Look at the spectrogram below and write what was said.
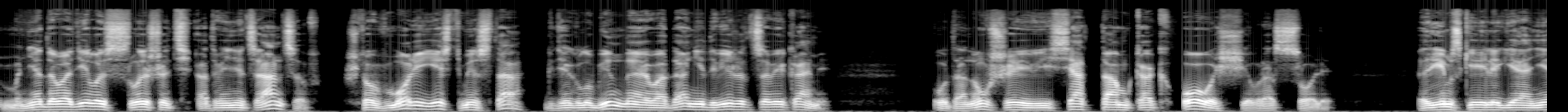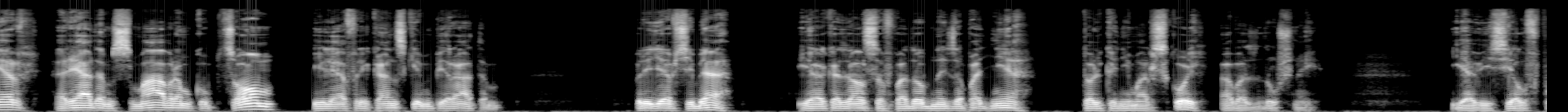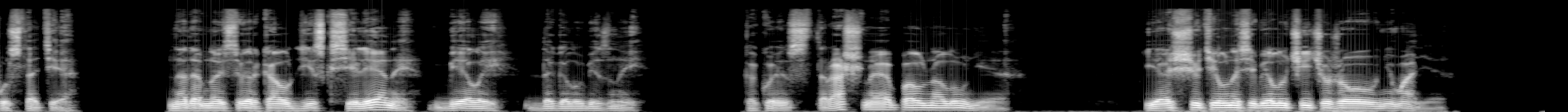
Мне доводилось слышать от венецианцев, что в море есть места, где глубинная вода не движется веками. Утонувшие висят там, как овощи в рассоле. Римский легионер рядом с мавром-купцом или африканским пиратом. Придя в себя, я оказался в подобной западне, только не морской, а воздушной. Я висел в пустоте. Надо мной сверкал диск селены, белый до голубизны. Какое страшное полнолуние! Я ощутил на себе лучи чужого внимания.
